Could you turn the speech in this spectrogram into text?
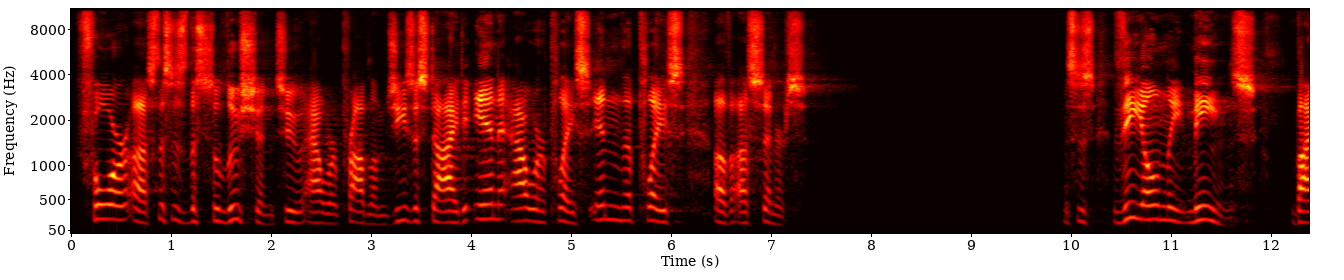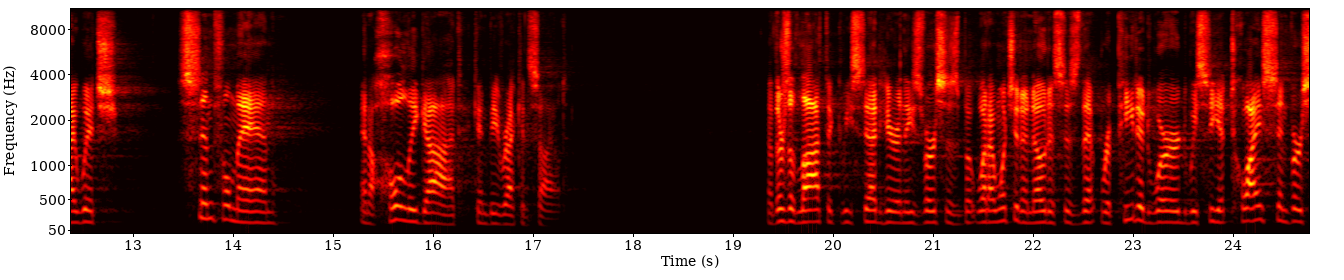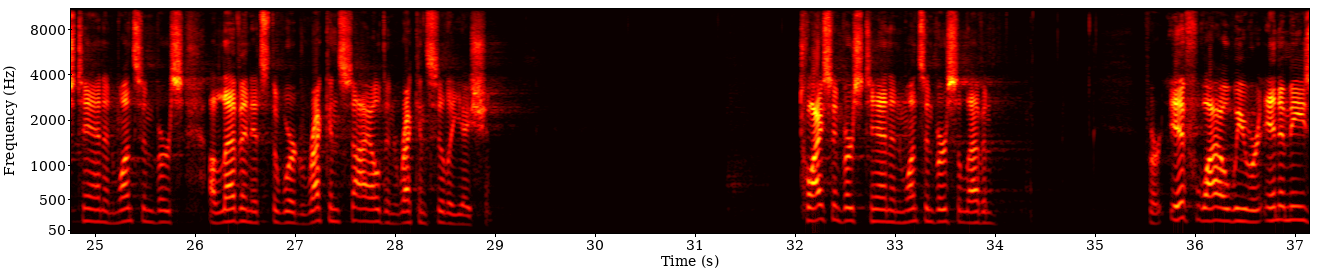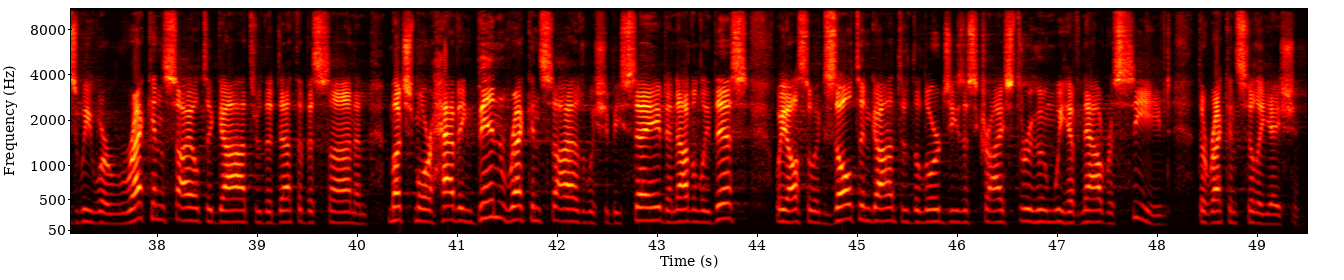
for us. This is the solution to our problem. Jesus died in our place, in the place of us sinners. This is the only means by which sinful man and a holy God can be reconciled. Now, there's a lot that can be said here in these verses, but what I want you to notice is that repeated word, we see it twice in verse 10 and once in verse 11. It's the word reconciled and reconciliation. Twice in verse 10 and once in verse 11. For if while we were enemies, we were reconciled to God through the death of his Son, and much more, having been reconciled, we should be saved. And not only this, we also exult in God through the Lord Jesus Christ, through whom we have now received the reconciliation.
